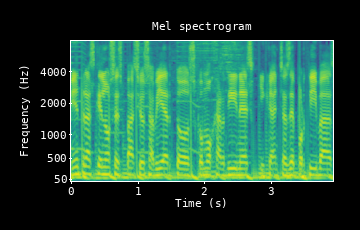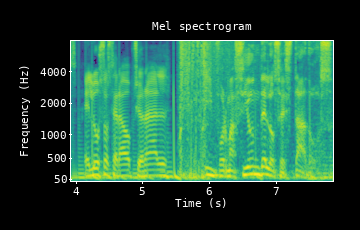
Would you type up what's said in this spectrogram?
mientras que en los espacios abiertos como jardines y canchas deportivas, el uso será opcional. Información de los estados.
